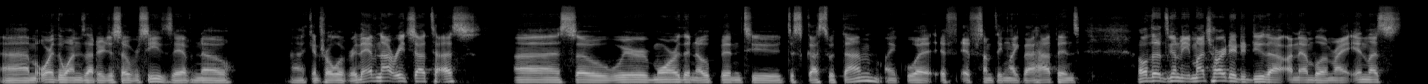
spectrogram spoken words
um, or the ones that are just overseas. They have no uh, control over. They have not reached out to us. Uh, so we're more than open to discuss with them, like what if if something like that happens. Although it's going to be much harder to do that on Emblem, right? Unless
